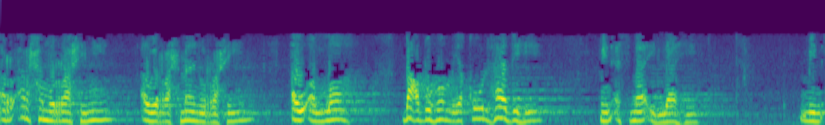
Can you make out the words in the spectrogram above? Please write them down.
أرحم الراحمين أو الرحمن الرحيم أو الله. بعضهم يقول هذه من أسماء الله من,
